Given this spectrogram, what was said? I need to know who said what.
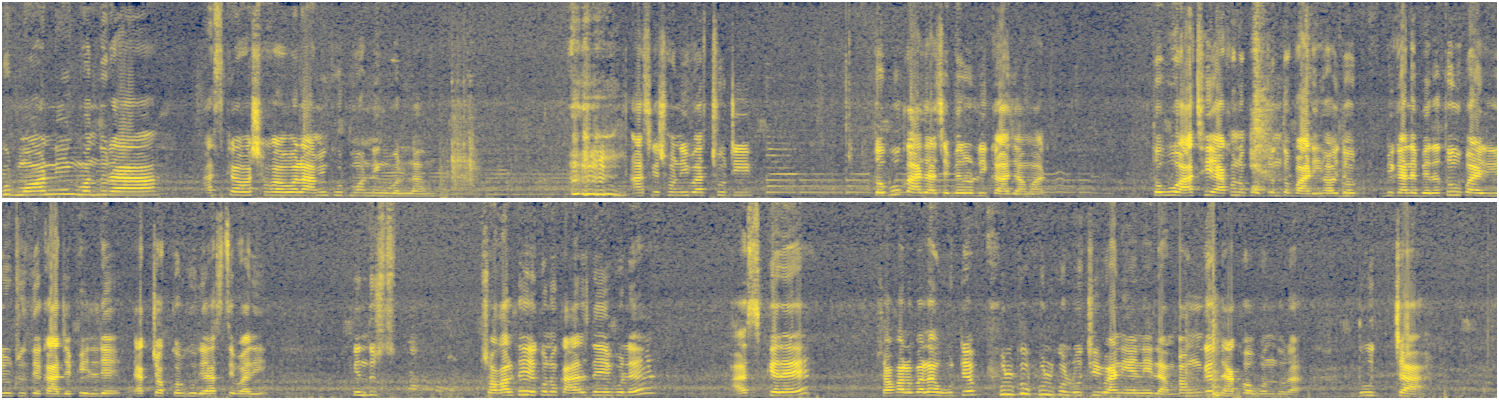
Speaker 1: Good morning বন্ধুরা। আজকে আবার সকালবেলা আমি গুড মর্নিং বললাম। আজকে শনিবার ছুটি। তবু কাজ আছে, বেরোলি কাজ আমার। তবু আছি এখনও পর্যন্ত বাড়ি। হয়তো বিকালে বেরোতেও পারি ডিউটিতে, কাজে, ফিল্ডে। এক চক্কর ঘুরে আসতে পারি। কিন্তু সকাল থেকে কোনো কাজ নেই বলে আজকে সকালবেলা উঠে ফুলকো ফুলকো লুচি বানিয়ে নিলাম। সঙ্গে দেখো বন্ধুরা, দুধ চা।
